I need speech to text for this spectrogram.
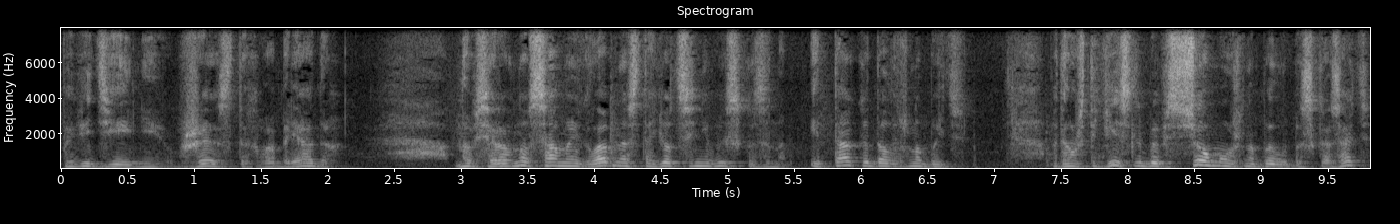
поведении, в жестах, в обрядах, но все равно самое главное остается невысказанным. И так и должно быть. Потому что если бы все можно было бы сказать,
